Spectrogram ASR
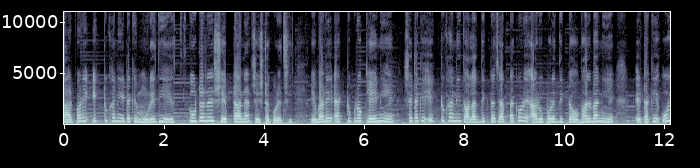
তারপরে একটুখানি এটাকে মুড়ে দিয়ে স্কুটারের শেপটা আনার চেষ্টা করেছি। এবারে এক টুকরো ক্লে নিয়ে সেটাকে একটুখানি তলার দিকটা চ্যাপটা করে আর উপরের দিকটা ওভাল বানিয়ে এটাকে ওই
